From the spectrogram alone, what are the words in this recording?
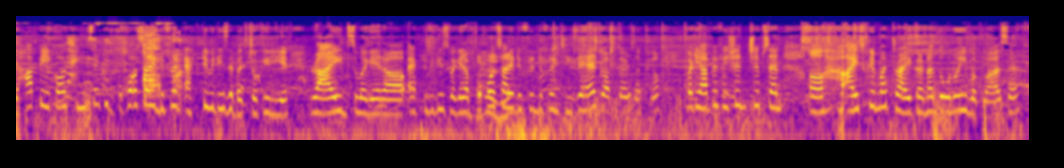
यहाँ पे एक और चीज़ है कि बहुत सारे डिफरेंट एक्टिविटीज़ है बच्चों के लिए। राइड्स वगैरह एक्टिविटीज़ वगैरह बहुत सारे डिफरेंट डिफरेंट चीज़ें हैं जो आप कर सकते हो। बट यहाँ पे fish and chips and ice cream आप ट्राई करना दोनों ही बकवास है।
